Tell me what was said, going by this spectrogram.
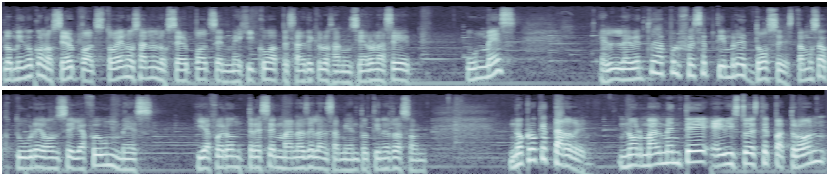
Lo mismo con los AirPods. Todavía no salen los AirPods en México a pesar de que los anunciaron hace un mes. El evento de Apple fue septiembre 12, estamos a octubre 11, ya fue un mes ya fueron tres semanas de lanzamiento, tienes razón. No creo que tarde. Normalmente he visto este patrón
